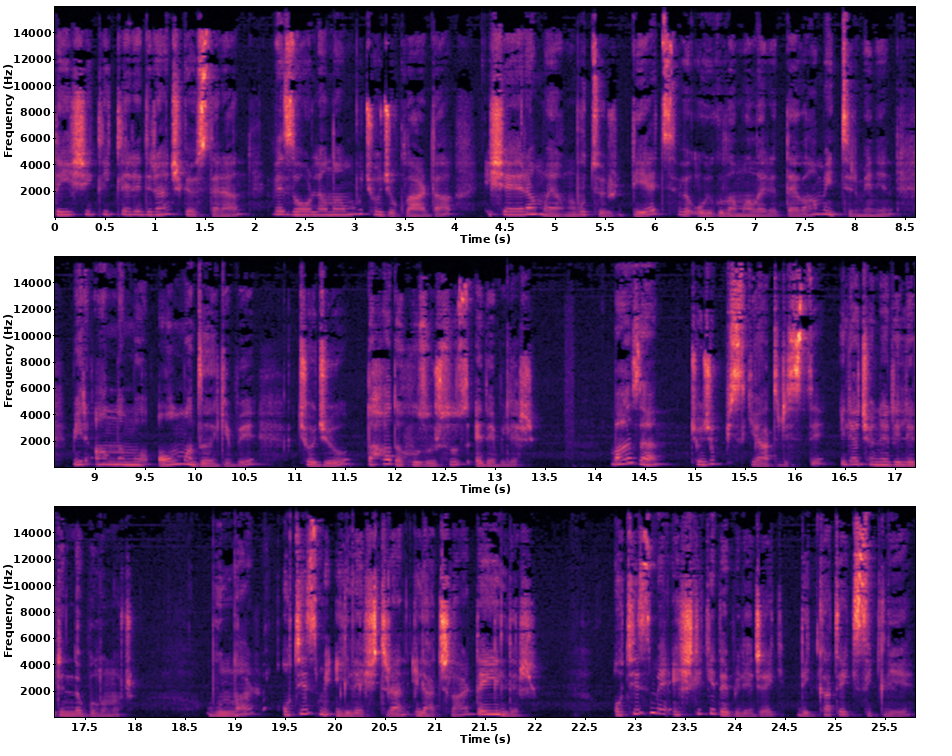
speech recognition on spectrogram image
değişikliklere direnç gösteren ve zorlanan bu çocuklarda işe yaramayan bu tür diyet ve uygulamaları devam ettirmenin bir anlamı olmadığı gibi çocuğu daha da huzursuz edebilir. Bazen çocuk psikiyatristi ilaç önerilerinde bulunur. Bunlar otizmi iyileştiren ilaçlar değildir. Otizme eşlik edebilecek dikkat eksikliği,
